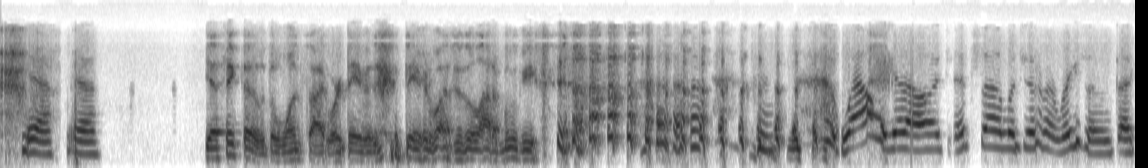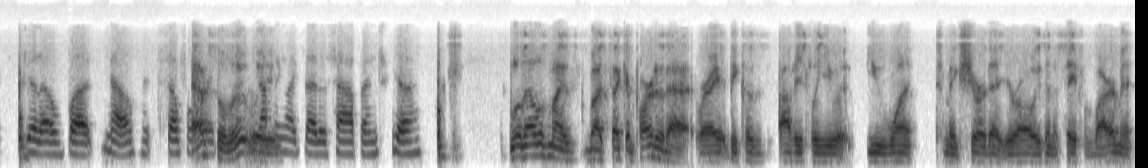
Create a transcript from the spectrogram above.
yeah, yeah. Yeah, I think the the one side where David David watches a lot of movies. well, you know, it's it's a legitimate reason that you know, but no, it's so far absolutely nothing like that has happened. Yeah. Well, that was my my second part of that, right? Because obviously you you want to make sure that you're always in a safe environment.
